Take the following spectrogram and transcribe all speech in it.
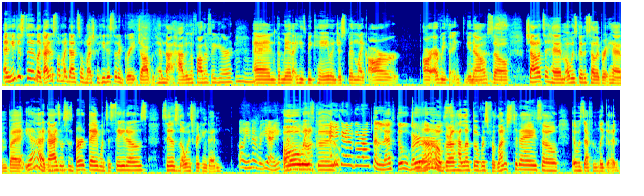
And he just did like i just love my dad so much because he just did a great job with him not having a father figure Mm-hmm. and the man that he's became and just been like our our everything, you know? So shout out to him. Always good to celebrate him. But yeah, guys, it was his birthday. Went to Sato's. Sato's is always freaking good. Oh, you never, yeah, you never Always go good. and you can never go wrong with the leftovers. No, girl had leftovers for lunch today, so it was definitely good.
